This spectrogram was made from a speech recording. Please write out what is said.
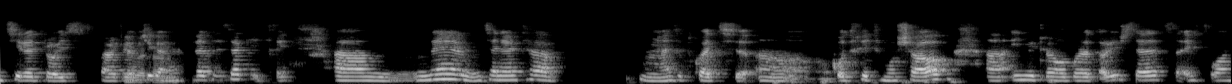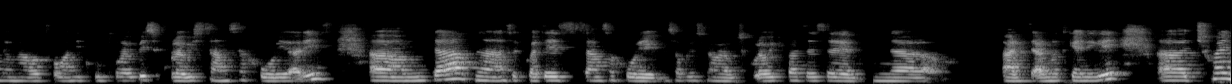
მცირე დროის პარაგრაფში განხილეთ ეს საკითხი. აა მე მცენერთა ასე ვქოთ კუთხით მუშაობ ინვიტრო ლაბორატორიაში, სადაც ერთწლოვანი მრავალწლოვანი კულტურების კვლევის სამსახური არის. და ასე ვქოთ ეს სამსახური სოფლის მეურნეობის კვლევით ბაზაზე არის წარმოქმნილი. ჩვენ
